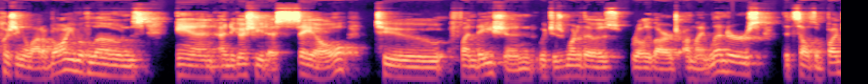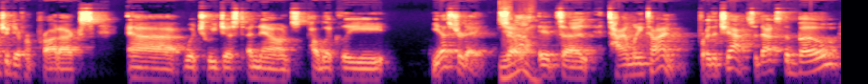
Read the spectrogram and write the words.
pushing a lot of volume of loans and uh, negotiate a sale to Fundation, which is one of those really large online lenders that sells a bunch of different products, uh, which we just announced publicly yesterday. So yeah. it's a timely time for the chat. So that's the bow.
